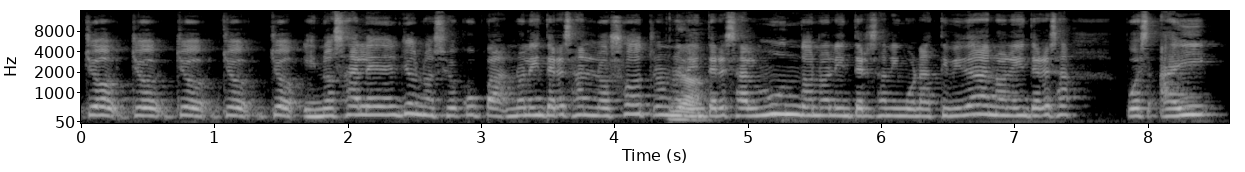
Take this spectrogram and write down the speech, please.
yo, yo, yo, yo, yo y no sale del yo, no se ocupa, no le interesan los otros, no le interesa el mundo, no le interesa ninguna actividad, no le interesa, pues ahí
